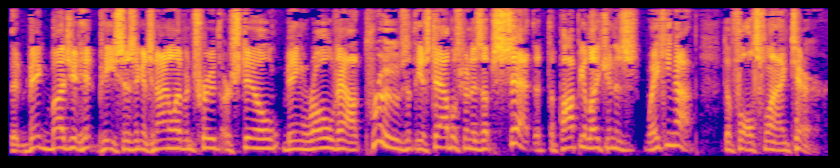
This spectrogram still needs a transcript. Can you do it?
that big budget hit pieces against 9-11 truth are still being rolled out proves that the establishment is upset that the population is waking up to false flag terror.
